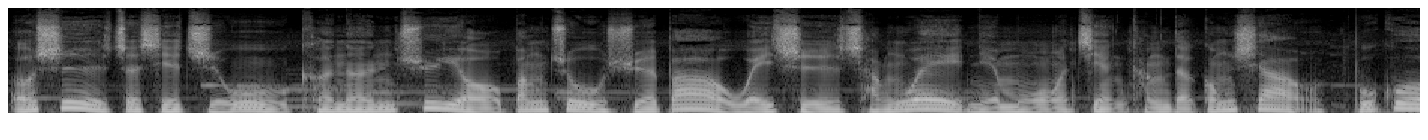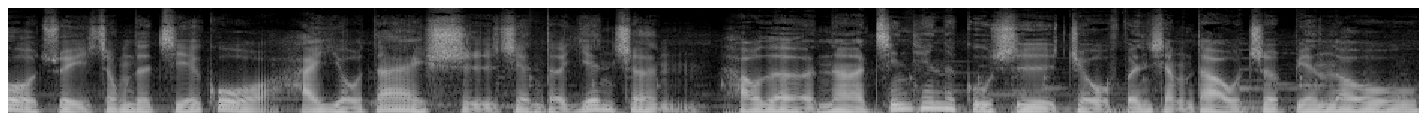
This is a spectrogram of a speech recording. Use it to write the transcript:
而是这些植物可能具有帮助雪豹维持肠胃黏膜健康的功效。不过，最终的结果还有待时间的验证。好了，那今天的故事就分享到这边喽。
